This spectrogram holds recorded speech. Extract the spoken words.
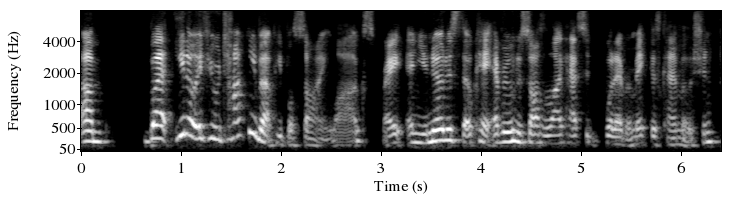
Um, but you know, if you were talking about people sawing logs, right, and you notice that okay, everyone who saws a log has to whatever make this kind of motion.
